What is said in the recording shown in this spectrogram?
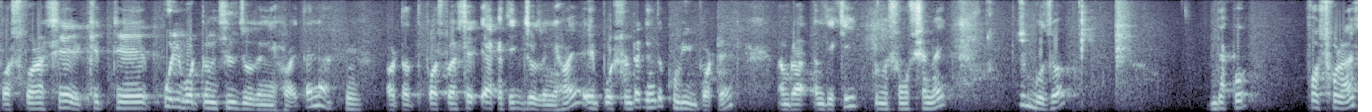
ফসফরাসের ক্ষেত্রে পরিবর্তনশীল যোজনী হয় তাই না? অর্থাৎ ফসফরাসের একাধিক যোজনী হয়। এই প্রশ্নটা কিন্তু খুবই ইম্পর্টেন্ট আমরা দেখি কোনো সমস্যা নাই। বোঝো। দেখো ফসফরাস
